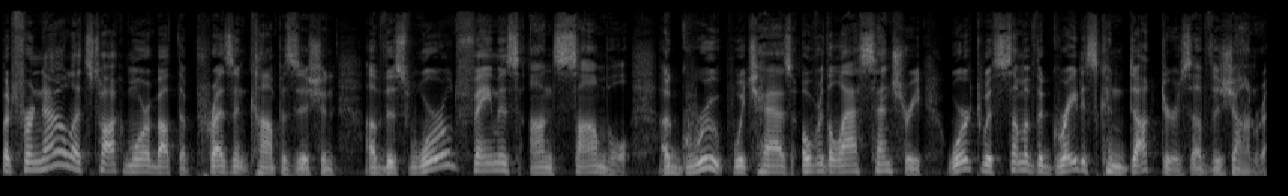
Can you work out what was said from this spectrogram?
But for now, let's talk more about the present composition of this world famous ensemble, a group which has, over the last century, worked with some of the greatest conductors of the genre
